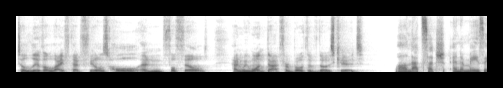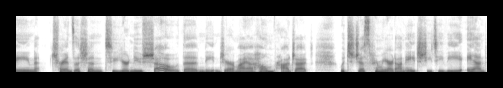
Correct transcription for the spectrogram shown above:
to live a life that feels whole and fulfilled. And we want that for both of those kids. Well, and that's such an amazing transition to your new show, the Nate and Jeremiah Home Project, which just premiered on HGTV. And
